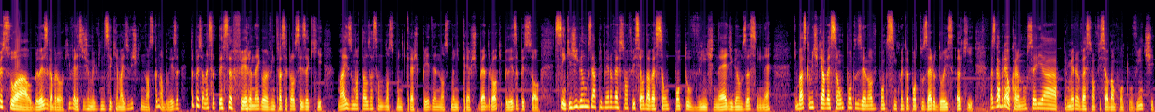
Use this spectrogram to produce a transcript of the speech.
pessoal, beleza? Gabriel aqui, velho, sejam bem-vindos aqui a mais um vídeo aqui no nosso canal, beleza? Então pessoal, nessa terça-feira, né, eu vim trazer pra vocês aqui mais uma atualização do nosso Minecraft Pedra, nosso Minecraft Bedrock, beleza pessoal? Sim, que digamos é a primeira versão oficial da versão 1.20, né, digamos assim, né? que basicamente que é a versão 1.19.50.02 aqui. Mas Gabriel, cara, não seria a primeira versão oficial da 1.20?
